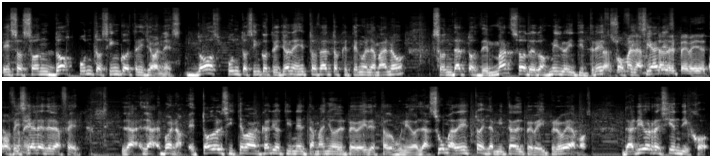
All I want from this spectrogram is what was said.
esos son 2.5 trillones. 2.5 trillones, estos datos que tengo en la mano son datos de marzo de 2023 oficiales, de, oficiales de la Fed. bueno, eh, todo el sistema bancario tiene el tamaño del PBI de Estados Unidos. La suma de esto es la mitad del PBI. Pero veamos, Darío recién dijo,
